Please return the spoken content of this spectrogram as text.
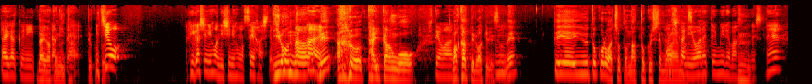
大学に大学にいたってこと一応東日本西日本制覇していろんなね、はい、あの体感を分かってるわけですよね。うん、っていうところはちょっと納得してもらえますか？確かに言われてみればそうですね。うん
